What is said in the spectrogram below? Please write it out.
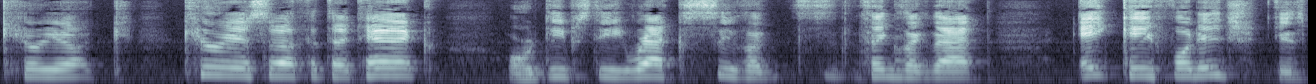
curious curious about the Titanic or deep sea wrecks, things like things like that. 8K footage is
